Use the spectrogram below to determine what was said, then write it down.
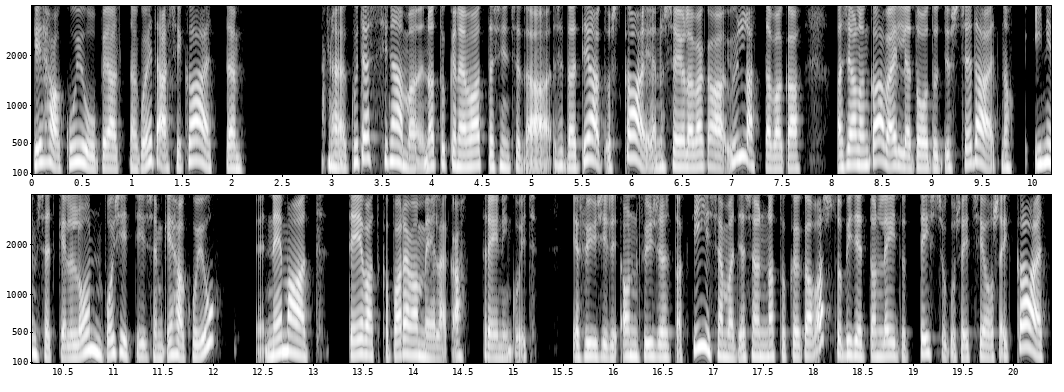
kehakuju pealt nagu edasi ka, et äh, kuidas sina, ma natukene vaatasin seda, seda teadust ka ja noh, see ei ole väga üllatav, aga, aga seal on ka välja toodud just seda, et noh, inimesed, kellel on positiivsem kehakuju, nemad teevad ka parema meelega treeninguid ja füüsil-, on füüsiliselt aktiivsemad ja see on natuke ka vastupidi, et on leidnud teistsuguseid seoseid ka, et.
